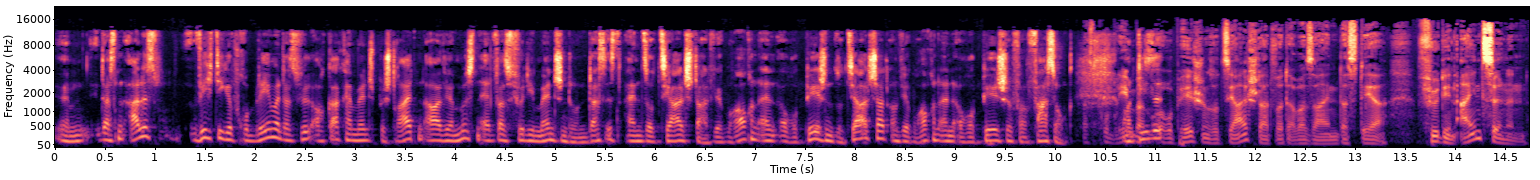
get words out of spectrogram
Ähm, das sind alles wichtige Probleme, das will auch gar kein Mensch bestreiten, aber wir müssen etwas für die Menschen tun. Das ist ein Sozialstaat. Wir brauchen einen europäischen Sozialstaat und wir brauchen eine europäische Verfassung. Das Problem beim europäischen Sozialstaat wird aber sein, dass der für den Einzelnen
